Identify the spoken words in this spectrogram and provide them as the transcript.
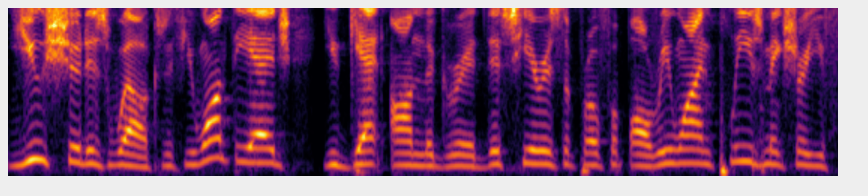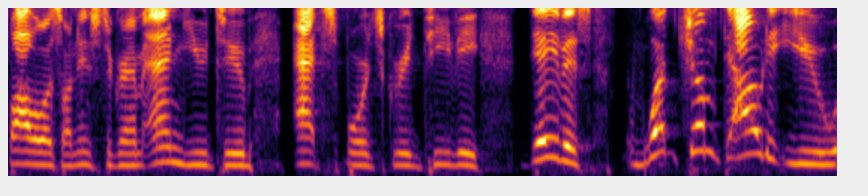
You should as well because if you want the edge, you get on the grid. This here is the Pro Football Rewind. Please make sure you follow us on Instagram and YouTube at Sports Grid TV. Davis, what jumped out at you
